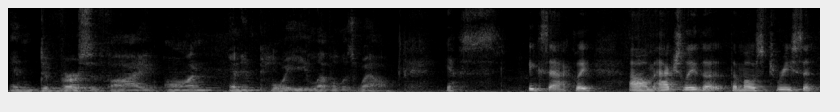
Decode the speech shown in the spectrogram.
and diversify on an employee level as well. Yes, exactly. Um, actually, the, the most recent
